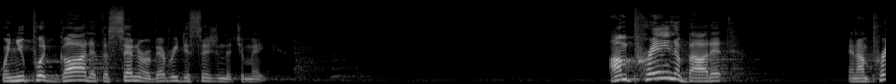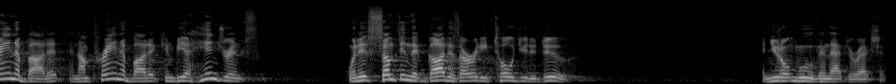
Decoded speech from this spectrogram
when you put God at the center of every decision that you make. I'm praying about it, and I'm praying about it, and I'm praying about it can be a hindrance when it's something that God has already told you to do, and you don't move in that direction.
